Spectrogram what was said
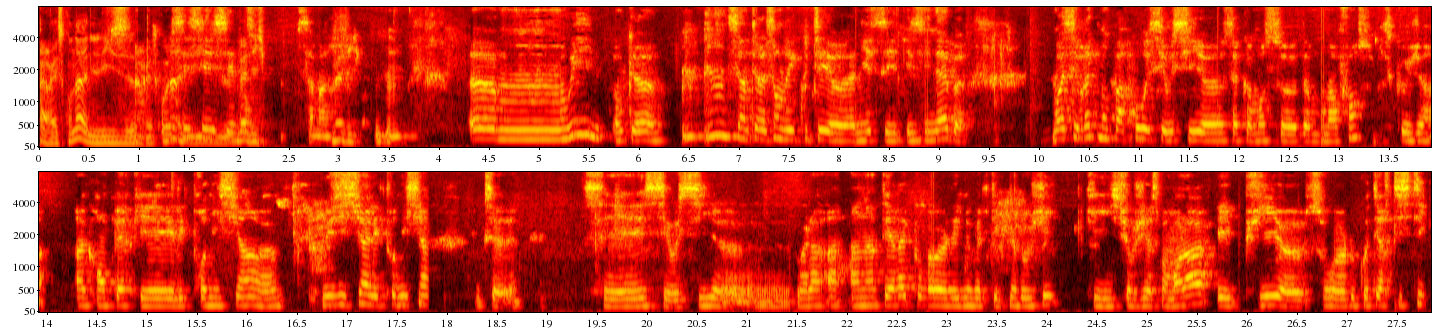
Alors, est-ce qu'on a Anne-Lise? Vas-y. Ça marche. Euh, oui, donc euh, c'est intéressant d'écouter Agnès et, Zineb. Moi, c'est vrai que mon parcours, c'est aussi, ça commence dans mon enfance, puisque j'ai un grand-père qui est électronicien, euh, musicien électronicien. Donc c'est aussi euh, voilà un, intérêt pour euh, les nouvelles technologies qui surgit à ce moment-là. Et puis sur le côté artistique.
